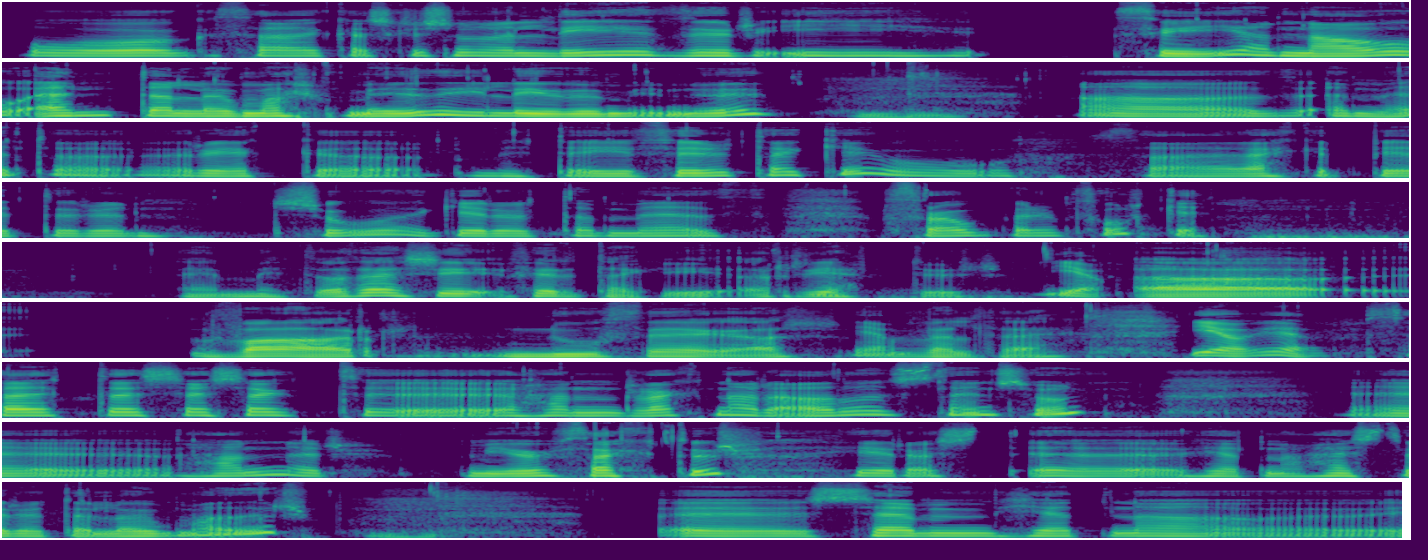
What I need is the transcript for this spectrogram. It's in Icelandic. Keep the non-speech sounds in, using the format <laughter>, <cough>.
og það er kannski svona liður í því að ná endaleg markmið í lífu mínu mm -hmm. að emitt að reyka mitt eigi fyrirtæki og það er ekkert betur en svo að gera þetta með frábærum fólki. Emitt og þessi fyrirtæki, réttur, uh, var nú þegar já. vel þekkt? Já, já, þetta er sem sagt, uh, hann Ragnar Adalsteinsson, uh, hann er mjög þekktur, hér uh, hérna hæstur þetta lögmaður. Mm -hmm. sem hérna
